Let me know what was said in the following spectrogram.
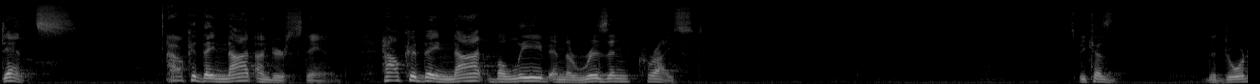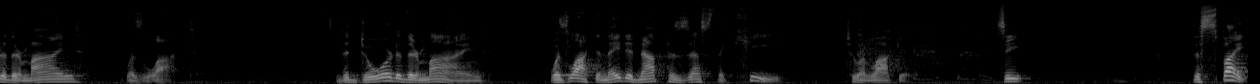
dense? How could they not understand? How could they not believe in the risen Christ? Because the door to their mind was locked. the door to their mind was locked, and they did not possess the key to unlock it. See, despite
